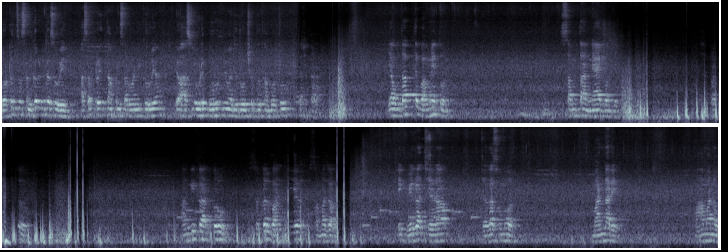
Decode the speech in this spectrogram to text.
बॉटलचं संकलन कसं होईल असा प्रयत्न आपण सर्वांनी करूया. किंवा असं एवढे बोलून मी माझे दोन शब्द थांबवतो. या उदात्त भावनेतून समता न्याय बंधू. अंगीकार करून सकल भारतीय समाजाला एक वेगळा चेहरा जगासमोर मांडणारे महामानव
